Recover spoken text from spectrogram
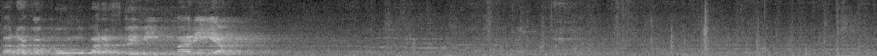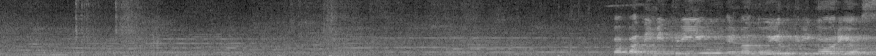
Panagopoulou Paraskevi Maria, Papa Dimitriou Emmanuel dormitorios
